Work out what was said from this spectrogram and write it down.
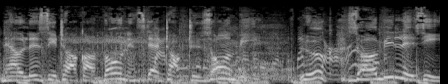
Now Lizzie talk on phone instead talk to zombie. Look, zombie Lizzie.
